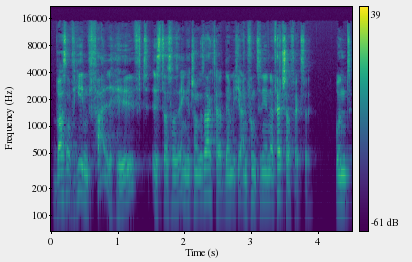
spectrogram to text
was auf jeden Fall hilft, ist das, was Engel schon gesagt hat, nämlich ein funktionierender Fettstoffwechsel. Und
